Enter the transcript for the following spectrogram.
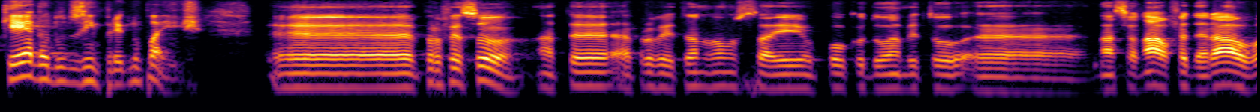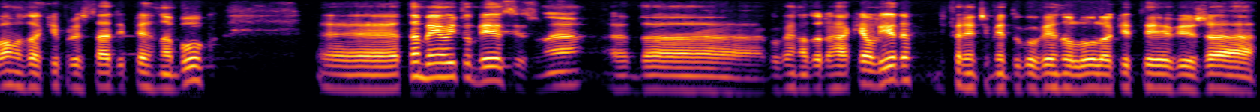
queda do desemprego no país. É, professor, até aproveitando, vamos sair um pouco do âmbito é, nacional, federal, vamos aqui para o estado de Pernambuco. É, também oito meses, né, da governadora Raquel Lira, diferentemente do governo Lula, que teve já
